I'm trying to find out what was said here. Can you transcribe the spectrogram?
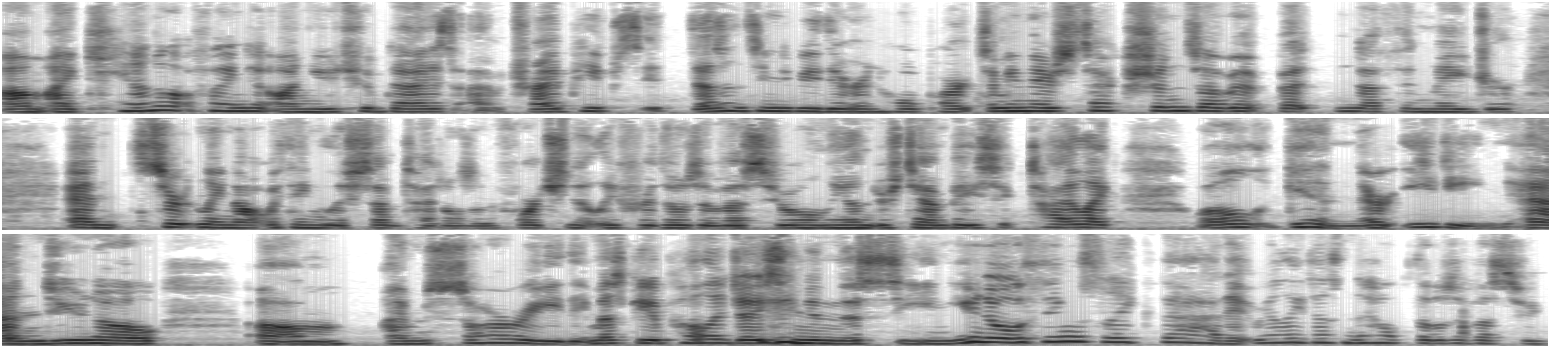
Um, I cannot find it on YouTube, guys. I've tried peeps. It doesn't seem to be there in whole parts. I mean, there's sections of it, but nothing major. And certainly not with English subtitles, unfortunately, for those of us who only understand basic Thai. Like, well, again, they're eating. And, you know, um, I'm sorry, they must be apologizing in this scene. You know, things like that. It really doesn't help those of us who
